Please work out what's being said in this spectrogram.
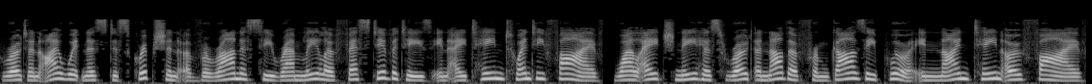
wrote an eyewitness description of Varanasi Ramlila festivities in 1825, while H. Nehas wrote another from Ghazipur in 1905.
